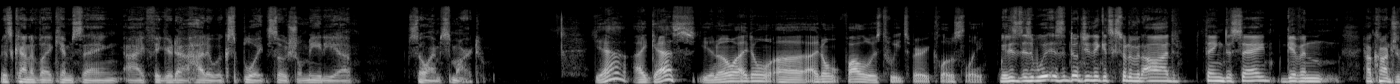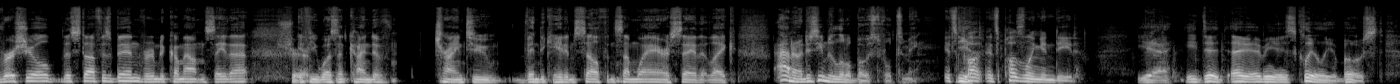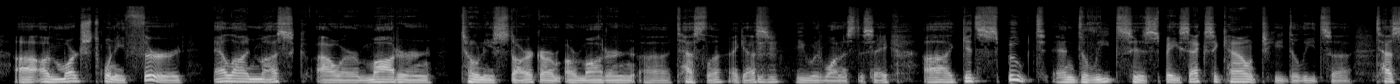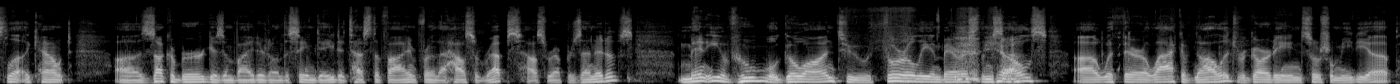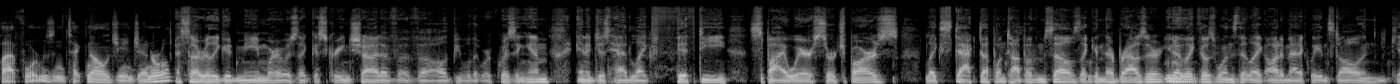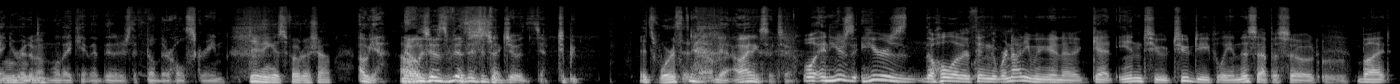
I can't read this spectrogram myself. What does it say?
It's kind of like him saying, I figured out how to exploit social media, so I'm smart. Yeah, I guess. You know, I don't uh, I don't follow his tweets very closely. Is, is, is it, don't you think it's sort of an odd thing to say, given how controversial this stuff has been, for him to come out and say that? Sure. If he wasn't kind of trying to vindicate himself in some way or say that like I don't know, it just seems a little boastful to me. It's pu- it's puzzling indeed. Yeah, he did. I, I mean, it's clearly a boast. Uh, on March 23rd, Elon Musk, our modern Tony Stark, our, our modern uh, Tesla, I guess mm-hmm. he would want us to say, uh, gets spooked and deletes his SpaceX account. He deletes a Tesla account. Uh, Zuckerberg is invited on the same day to testify in front of the House of Reps, House of Representatives, many of whom will go on to thoroughly embarrass themselves yeah. uh, with their lack of knowledge regarding social media platforms and technology in general. I saw a really good meme where it was like a screenshot of, of uh, all the people that were quizzing him, and it just had like 50 spyware search bars like stacked up on top of themselves, like in their browser. You know, like those ones that like automatically install and you can't get rid of them. Well, they can't. They just filled their whole screen. Do you think it's Photoshop? Oh yeah, no, oh, it's just, it's, just, just, to be it's worth it. yeah, oh, I think so too. Well, and here's here's the whole other thing that we're not even going to get into too deeply in this episode, mm-hmm. but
